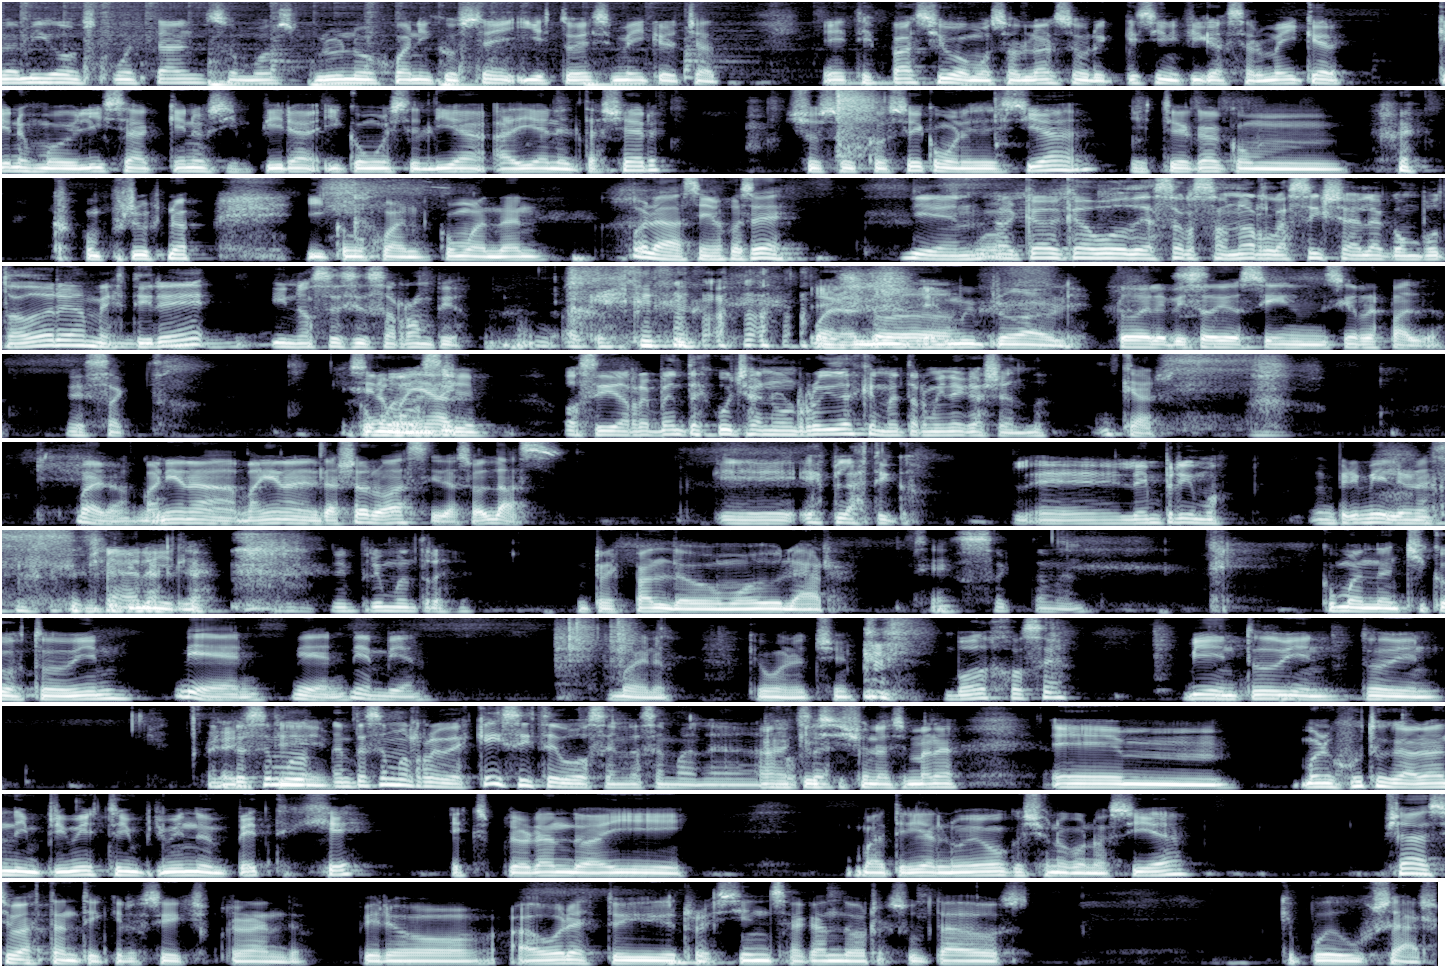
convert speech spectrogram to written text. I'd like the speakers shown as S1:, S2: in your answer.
S1: Hola amigos, ¿cómo están? Somos Bruno, Juan y José y esto es Maker Chat. En este espacio vamos a hablar sobre qué significa ser maker, qué nos moviliza, qué nos inspira y cómo es el día a día en el taller. Yo soy José, como les decía, y estoy acá con, con Bruno y con Juan. ¿Cómo andan?
S2: Hola, señor José.
S3: Bien, acá acabo de hacer sonar la silla de la computadora, me estiré y no sé si se rompió.
S2: Bueno,
S1: es,
S2: todo,
S1: es muy probable.
S2: todo el episodio sin, sin respaldo.
S3: Exacto.
S2: Y si no,
S1: ¿Cómo
S2: mañana.
S3: O si de repente escuchan un ruido es que me terminé cayendo.
S2: Claro. Bueno, mañana, mañana en el taller vas y la soldás.
S3: Eh, es plástico. Le, le imprimo.
S2: Imprimile una.
S1: Imprimila.
S3: Le imprimo en 3D.
S1: Un respaldo modular.
S2: Sí.
S3: Exactamente.
S1: ¿Cómo andan chicos? ¿Todo bien?
S2: Bien, bien.
S3: Bien, bien.
S1: Bueno, qué bueno, che.
S3: ¿Vos, José?
S1: Bien, todo bien, todo bien.
S3: Empecemos,
S1: Este-
S3: empecemos al revés. ¿Qué hiciste vos en la semana?
S1: Ah, ¿qué hice yo en la semana? Em, bueno, justo que hablaban de imprimir, estoy imprimiendo en PETG, explorando ahí material nuevo que yo no conocía. Ya hace bastante que lo estoy explorando, pero ahora estoy recién sacando resultados que puedo usar.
